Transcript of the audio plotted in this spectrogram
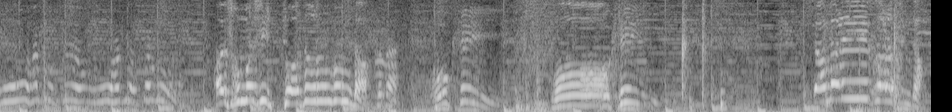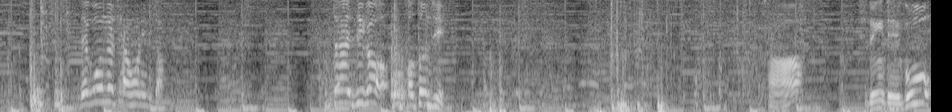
오할거 없어요 오할거 없다고 아, 손맛이 좋아서 그런 겁니다. 그다 오케이. 와, 오케이. 자, 한 마리 걸었습니다. 내가 오늘 장원입니다. 사이즈가 어떤지. 자, 주댕이 대고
